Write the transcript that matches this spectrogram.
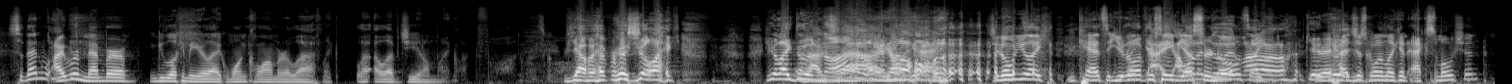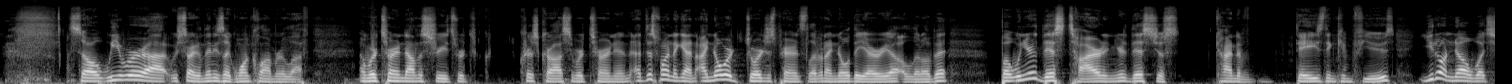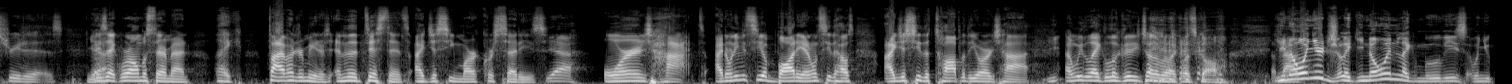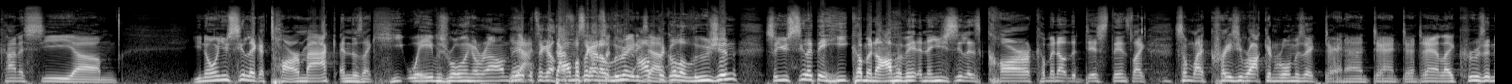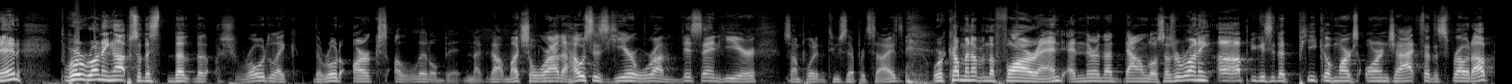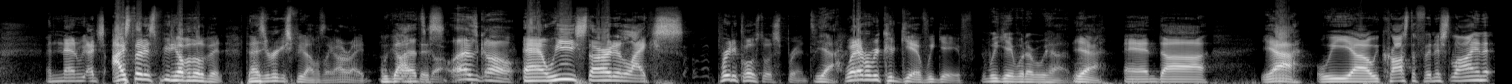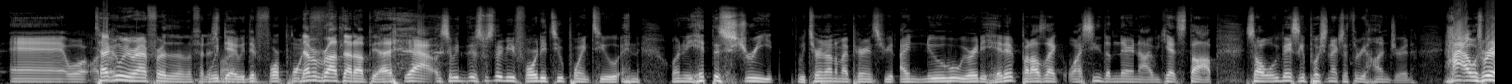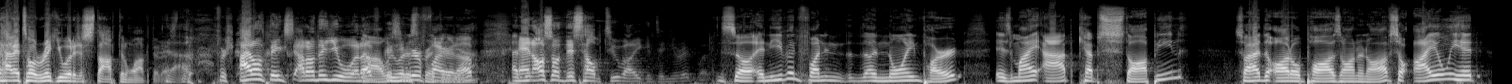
So then I remember you look at me, you're like one kilometer left, like le- LFG, and I'm like, fuck, let's go. Yeah, but at first you're like, you're like doing I was no. like, no. okay. do you know when you like you can't say you You're don't know like, if you're saying I yes wanna or do no. it, It's I like can't your do it." just going like an X motion. So we were uh, we started. And Then he's like one kilometer left, and we're turning down the streets. We're crisscrossing. We're turning. At this point, again, I know where George's parents live, and I know the area a little bit. But when you're this tired and you're this just kind of dazed and confused, you don't know what street it is. Yeah. He's like, we're almost there, man. Like 500 meters, and in the distance, I just see Mark Corsetti's Yeah. orange hat. I don't even see a body. I don't see the house. I just see the top of the orange hat. and we like look at each other. We're like, let's go. You know when you're like, you know in like movies when you kind of see, um, you know when you see like a tarmac and there's like heat waves rolling around it. Yeah, it's like a, almost like an illu- optical illusion. So you see like the heat coming off of it, and then you see this car coming out in the distance, like some like crazy rock and roll music, dun, dan dan dan dan, like cruising in. We're running up, so this the the road like the road arcs a little bit, like not much. So we're the house is here, we're on this end here. So I'm pointing the two separate sides. We're coming up in the far end, and they're in the down low. So as we're running up, you can see the peak of Mark's orange hat start to sprout up. And then we, I, just, I started speeding up a little bit. Then as Ricky speed up, I was like, "All right, we got let's this." go. Let's go. And we started like pretty close to a sprint. Yeah. whatever we could give, we gave. We gave whatever we had. Yeah, and uh, yeah, we uh, we crossed the finish line, and well, Technically, we ran further than the finish line. we line. did. We did four points. Never brought that up yet. Yeah, so we, it was supposed to be forty-two point two, and when we hit the street, we turned onto my parents' street. I knew we already hit it, but I was like, "Well, I see them there now. We can't stop." So we basically pushed an extra three hundred. I was worried had I told Ricky we would have just stopped and walked the rest. Yeah, sure. I don't think so. I don't think you would have Nah, we because we, were fired yeah. up, And and, the- also this helped too. While you continue, Rick. But. So, and even funny, the annoying part is my app kept stopping. So I had the auto pause on and off. So I only hit,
